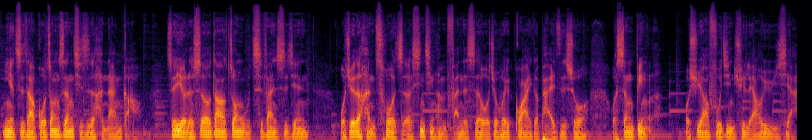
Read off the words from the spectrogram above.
你也知道，国中生其实很难搞，所以有的时候到中午吃饭时间。我觉得很挫折，心情很烦的时候，我就会挂一个牌子，说我生病了，我需要附近去疗愈一下。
